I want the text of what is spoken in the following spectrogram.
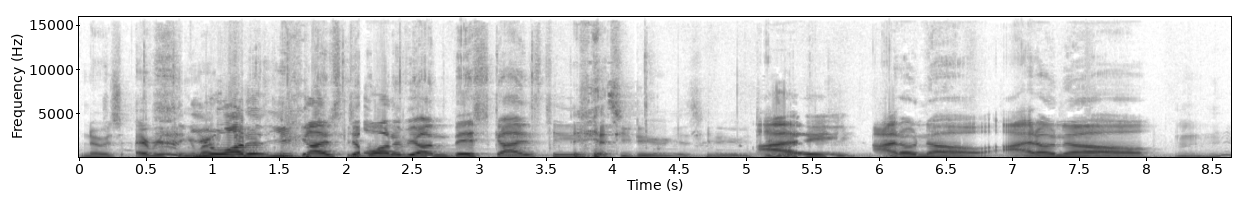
knows everything about. you want to? You guys still want to be on this guy's team? Yes, you do. Yes, you do. I I don't know. I don't know. Mm-hmm.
